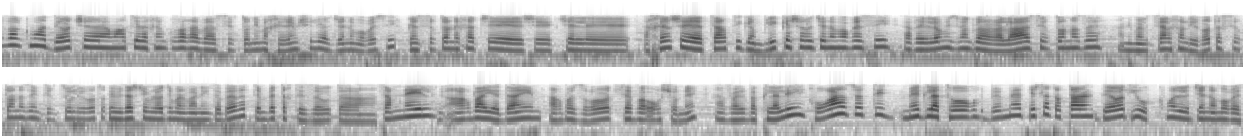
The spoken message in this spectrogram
דבר כמו הדעות שאמרתי לכם כבר בסרטונים אחרים שלי על ג'נה מורסי, גם סרטון אחד ש, ש, של אה, אחר שיצרתי גם בלי קשר לג'נה מורסי, הרי לא מזמן כבר עלה הסרטון הזה, אני מלציעה לכם לראות את הסרטון הזה אם תרצו לראות אותו, במידה שאתם לא יודעים על מה אני מדברת, אתם בטח תזהו את הסאמנייל, ארבע ידיים, ארבע זרועות, צבע עור שונה, אבל בכללי, בחורה הזאת, מגלת הור, באמת, יש לה את אותן דעות דיוק, כמו לג'נה מורס,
